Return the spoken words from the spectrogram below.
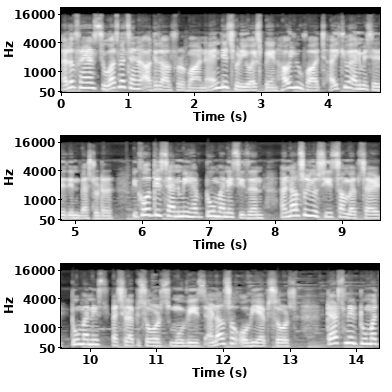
Hello friends, you watch my channel Adil All For One and in this video I explain how you watch Haikyuu anime series in Best Order because this anime have too many season and also you see some website too many special episodes, movies and also OV episodes that's make too much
